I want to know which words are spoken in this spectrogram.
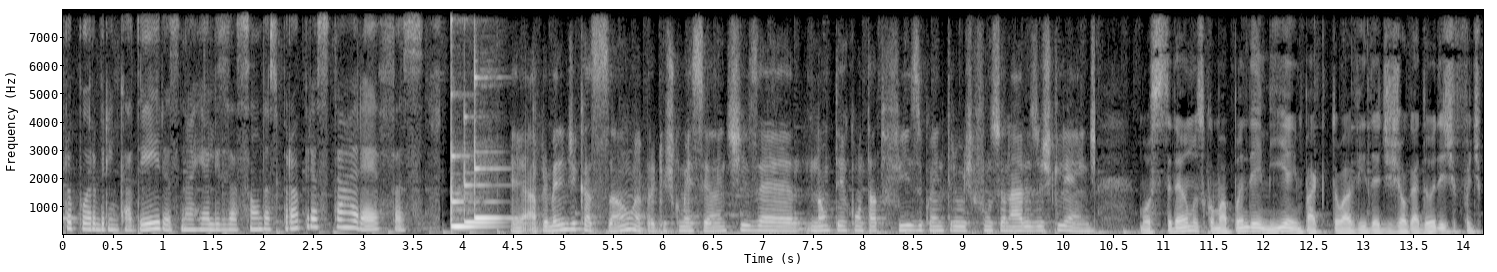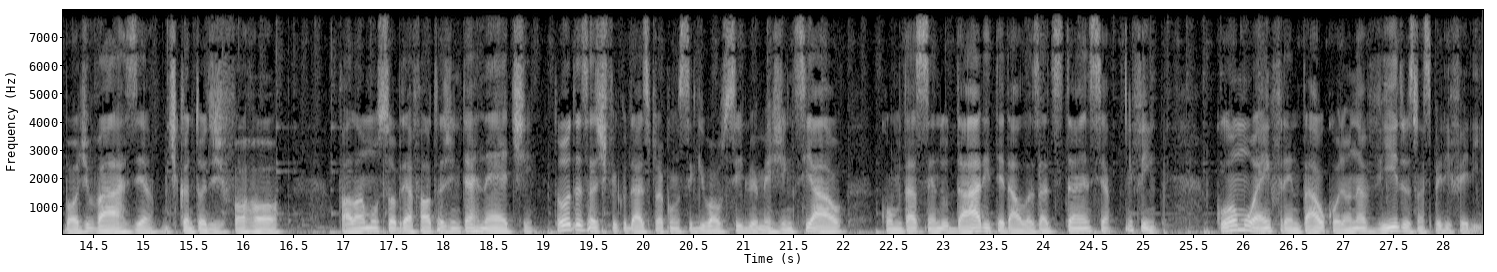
Propor brincadeiras na realização das próprias tarefas. É, a primeira indicação é para que os comerciantes é, não ter contato físico entre os funcionários e os clientes. Mostramos como a pandemia impactou a vida de jogadores de futebol de várzea, de cantores de forró, Falamos sobre a falta de internet, todas as dificuldades para conseguir o auxílio emergencial, como está sendo dar e ter aulas à distância, enfim, como é enfrentar o coronavírus nas periferias.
